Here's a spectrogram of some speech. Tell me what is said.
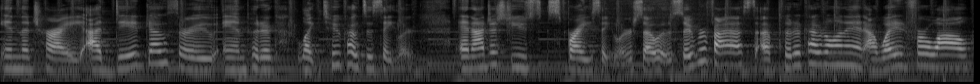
in the tray, I did go through and put a, like two coats of sealer and I just used spray sealer. So it was super fast. I put a coat on it, I waited for a while,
